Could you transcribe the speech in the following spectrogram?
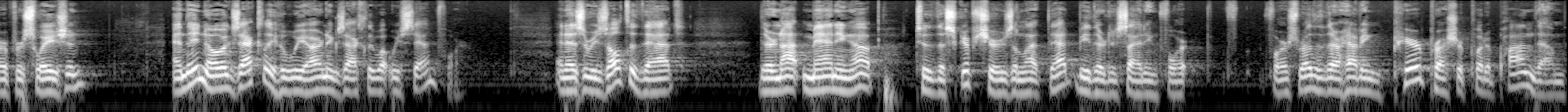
or persuasion, and they know exactly who we are and exactly what we stand for. And as a result of that, they're not manning up to the scriptures and let that be their deciding force. Rather, they're having peer pressure put upon them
